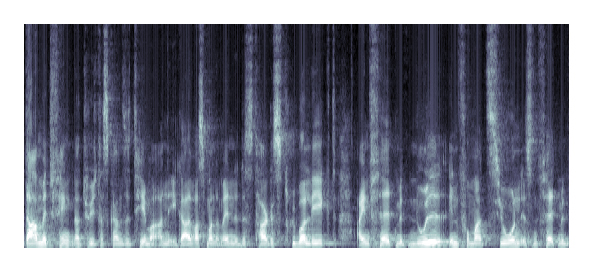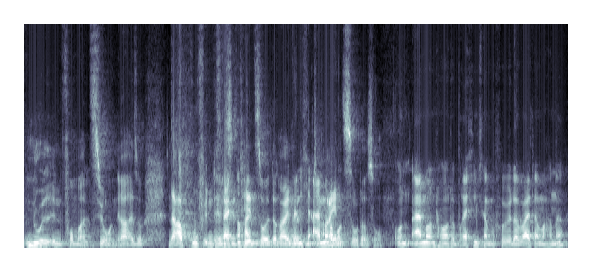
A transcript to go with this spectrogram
damit fängt natürlich das ganze Thema an, egal was man am Ende des Tages drüber legt. Ein Feld mit null Information ist ein Feld mit null Information. Ja, also eine Abrufintensität ein, sollte rein wenn ich einmal 1 oder so. Und einmal noch unterbrechen kann, bevor wir da weitermachen. Ne?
